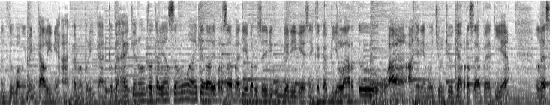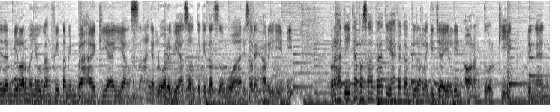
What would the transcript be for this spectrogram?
Tentu Bang Mimin kali ini akan memberikan kebahagiaan untuk kalian semua. Kita lihat persahabat ya baru saja diunggah di guysnya kakak Bilar tuh. Wow akhirnya muncul juga persahabat ya. Lesti dan Bilar menyuguhkan vitamin bahagia yang sangat luar biasa untuk kita semua di sore hari ini Perhatikan persahabat ya kakak Bilar lagi jailin orang Turki Dengan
